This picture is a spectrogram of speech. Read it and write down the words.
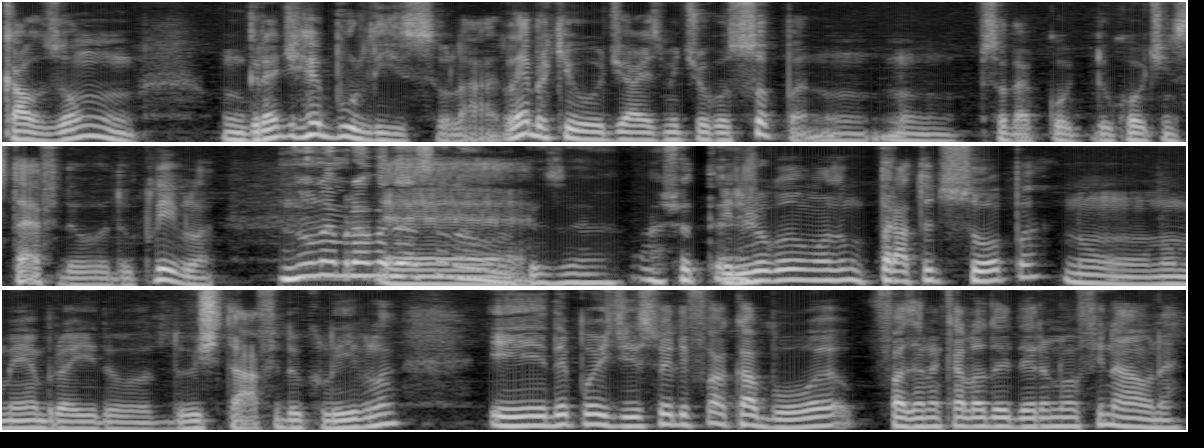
Causou um, um grande rebuliço lá. Lembra que o J.R. Smith jogou sopa num, num da, do coaching staff do, do Cleveland? Não lembrava é, dessa, não, Lucas. É, acho até... Ele jogou um, um, prato de sopa num, num membro aí do, do staff do Cleveland. E depois disso ele foi, acabou fazendo aquela doideira no final, né?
